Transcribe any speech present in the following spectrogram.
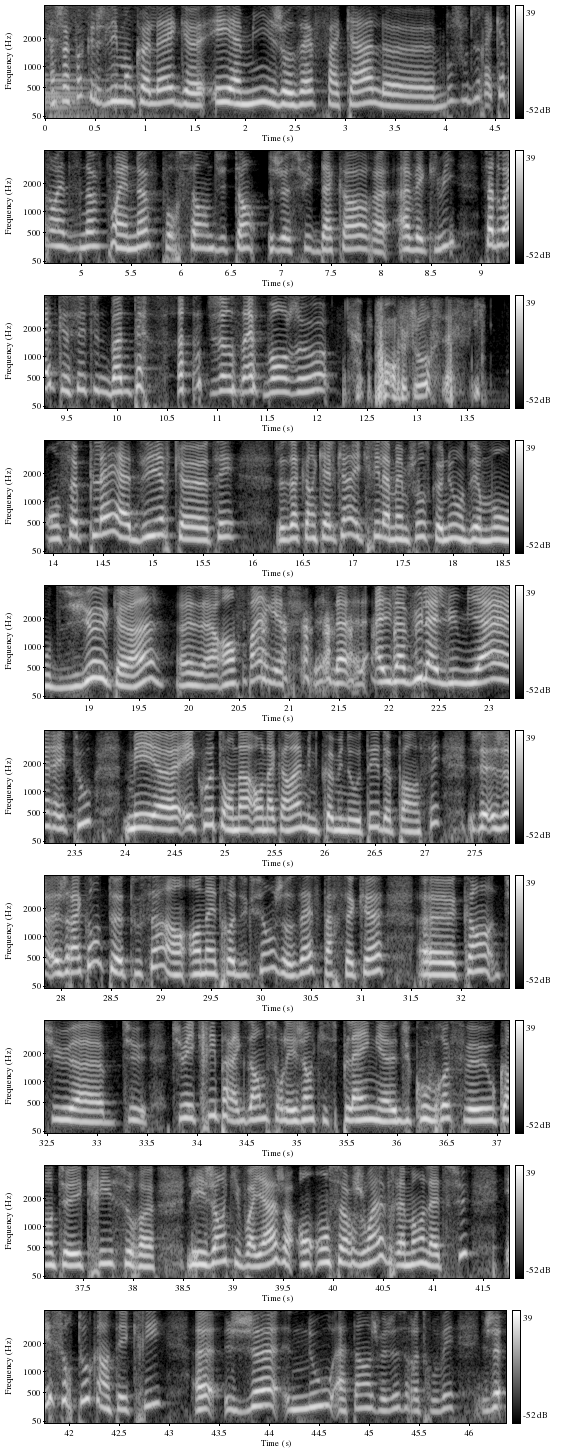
À chaque fois que je lis mon collègue et ami Joseph Facal, euh, je vous dirais 99,9% du temps, je suis d'accord euh, avec lui. Ça doit être que c'est une bonne personne. Joseph, bonjour. Bonjour, Sophie. On se plaît à dire que, tu sais, je veux dire, quand quelqu'un écrit la même chose que nous, on dit, mon Dieu, que, hein, euh, enfin, il a vu la lumière et tout. Mais euh, écoute, on a, on a quand même une communauté de pensée. Je, je, je raconte tout ça en, en, introduction, Joseph, parce que euh, quand tu, euh, tu, tu écris, par exemple, sur les gens qui se plaignent du couvre-feu ou quand tu écris sur les gens qui voyagent, on, on se rejoint vraiment là-dessus. Et surtout quand tu écris, je, nous, attends, je vais juste retrouver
